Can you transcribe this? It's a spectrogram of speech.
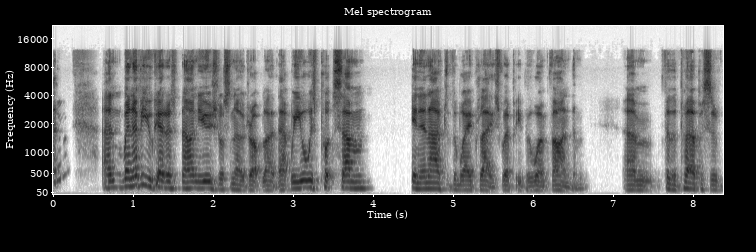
and whenever you get an unusual snowdrop like that, we always put some in an out of the way place where people won't find them, um, for the purpose of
